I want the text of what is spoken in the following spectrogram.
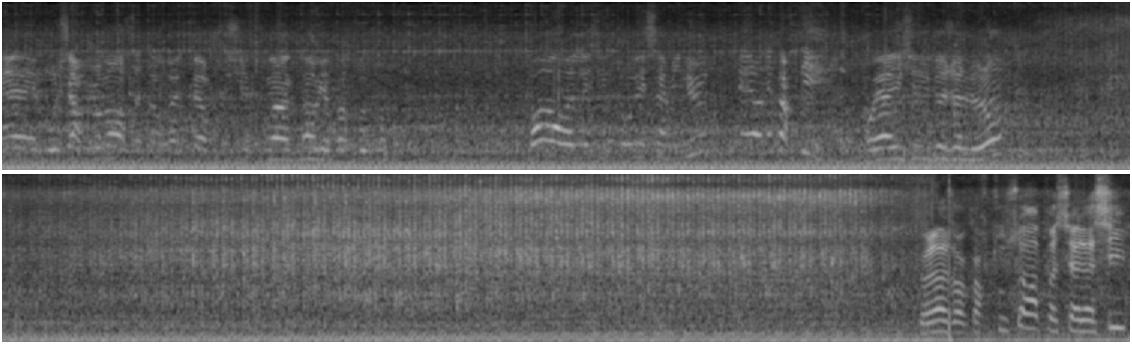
Et pour le chargement, ça devrait le faire, de trouver un coin où il n'y a pas trop de vent. Bon, on va le laisser tourner 5 minutes, et on est parti Regardez ici du gazole de long. Voilà, j'ai encore tout ça à passer à la scie.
